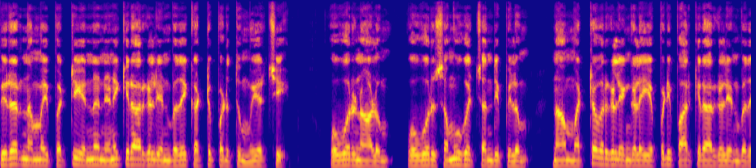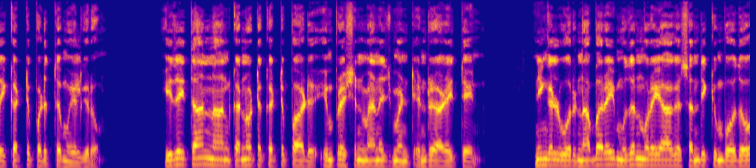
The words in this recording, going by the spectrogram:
பிறர் நம்மை பற்றி என்ன நினைக்கிறார்கள் என்பதை கட்டுப்படுத்தும் முயற்சி. ஒவ்வொரு நாளும் ஒவ்வொரு சமூக சந்திப்பிலும் நாம் மற்றவர்கள் எங்களை எப்படி பார்க்கிறார்கள் என்பதை கட்டுப்படுத்த முயல்கிறோம். இதைத்தான் நான் கண்ணோட்ட கட்டுப்பாடு இம்ப்ரெஷன் மேனேஜ்மெண்ட் என்று அழைத்தேன். நீங்கள் ஒரு நபரை முதன்முறையாக சந்திக்கும் போதோ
